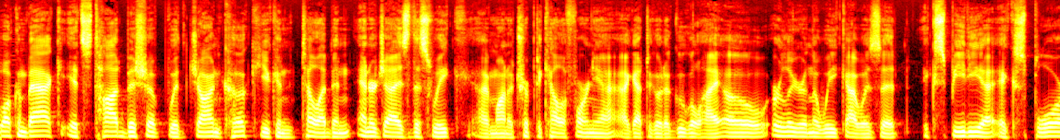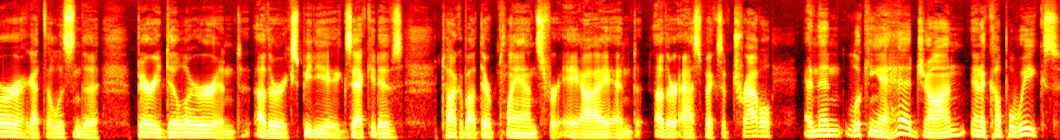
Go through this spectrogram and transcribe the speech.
Welcome back. It's Todd Bishop with John Cook. You can tell I've been energized this week. I'm on a trip to California. I got to go to Google I/O earlier in the week. I was at Expedia Explore. I got to listen to Barry Diller and other Expedia executives talk about their plans for AI and other aspects of travel. And then looking ahead, John, in a couple weeks,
